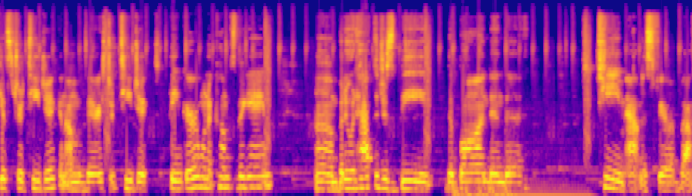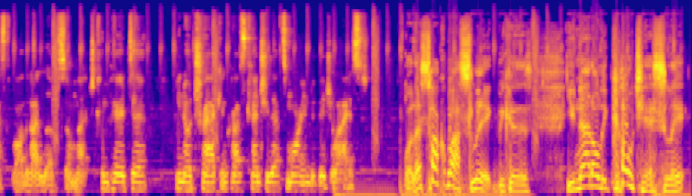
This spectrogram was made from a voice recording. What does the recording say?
gets strategic, and I'm a very strategic thinker when it comes to the game. Um, but it would have to just be the bond and the team atmosphere of basketball that I love so much compared to, you know, track and cross country that's more individualized. Well, let's talk about Slick because you not only coach at Slick.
